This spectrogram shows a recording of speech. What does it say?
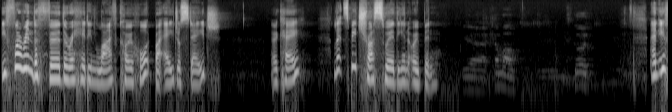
if we're in the further ahead in life cohort by age or stage, okay, let's be trustworthy and open. And if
